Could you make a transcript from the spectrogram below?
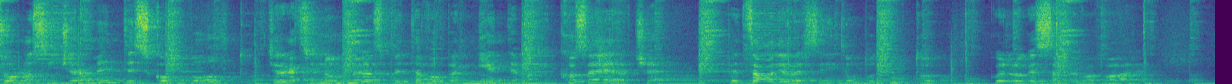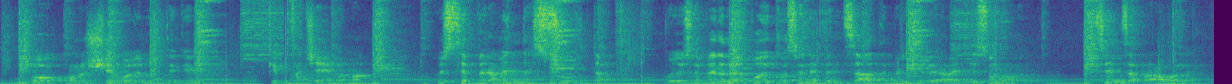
Sono sinceramente sconvolto. Cioè ragazzi non me l'aspettavo per niente, ma che cosa era? Cioè, pensavo di aver sentito un po' tutto quello che sapeva fare. Un po' conoscevo le note che, che faceva, ma questa è veramente assurda. Voglio sapere da voi cosa ne pensate, perché veramente io sono senza parole.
